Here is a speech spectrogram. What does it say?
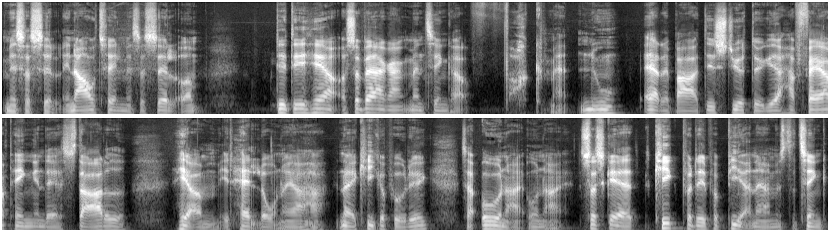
med sig selv, en aftale med sig selv om, det er det her, og så hver gang man tænker, fuck mand, nu er det bare, det er styrtdykket, jeg har færre penge, end da jeg startede her om et halvt år, når jeg, har, når jeg kigger på det, ikke? Så, åh oh, nej, åh oh, nej. Så skal jeg kigge på det papir nærmest og tænke,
